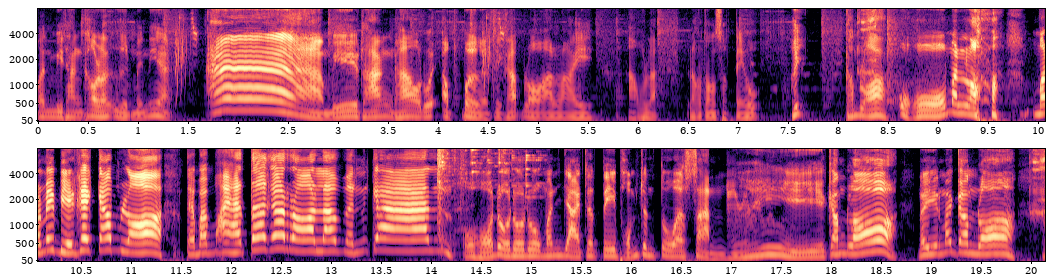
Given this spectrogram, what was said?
มันมีทางเข้าทางอื่นไหมเนี่ยอ่ามีทางเข้าด้วยเอาเปิดสิครับรออะไร เอาละเราต้องสเตลเฮ้ยกำรอ โอ้โห มันรอ มันไม่เพียงแค่กำรอ แต่บัมไพร์ฮันเตอร์ก็รอเราเหมือนกัน โอ้โห ดูดูดูมันอยากจะตีผมจนตัวสั่น เฮ้ยกำรอ ได้ยินไหมกำรอเอ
